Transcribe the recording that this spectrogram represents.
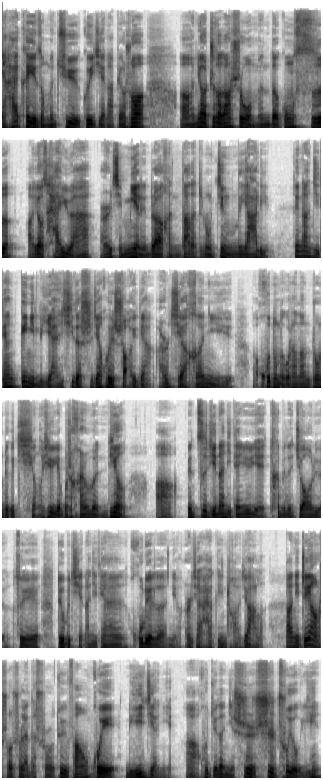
你还可以怎么去归结呢？比方说，呃，你要知道当时我们的公司啊要裁员，而且面临着很大的这种竞争的压力，所以那几天跟你联系的时间会少一点，而且和你互动的过程当中，这个情绪也不是很稳定啊，对自己那几天就也特别的焦虑，所以对不起，那几天忽略了你，而且还跟你吵架了。当你这样说出来的时候，对方会理解你啊，会觉得你是事出有因。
